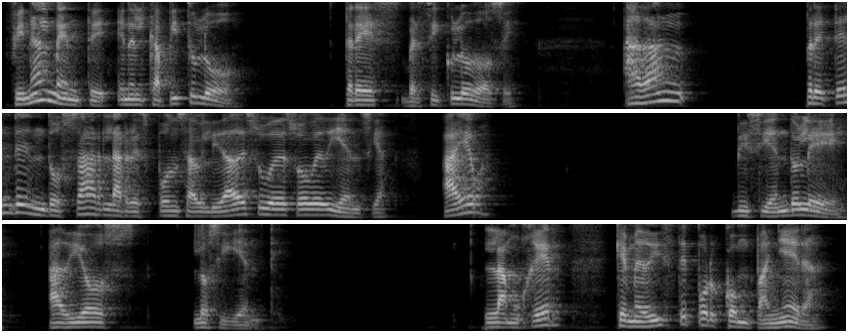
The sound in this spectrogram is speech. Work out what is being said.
Finalmente, en el capítulo 3, versículo 12, Adán pretende endosar la responsabilidad de su desobediencia a Eva, diciéndole a Dios lo siguiente. La mujer que me diste por compañera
